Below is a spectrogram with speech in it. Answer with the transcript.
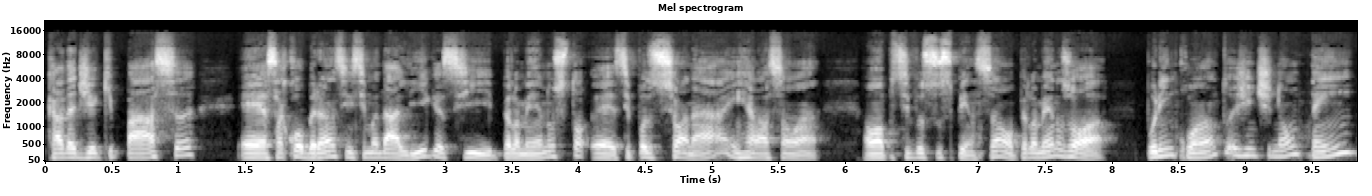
cada dia que passa, é, essa cobrança em cima da liga, se pelo menos é, se posicionar em relação a, a uma possível suspensão, pelo menos, ó, por enquanto a gente não tem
